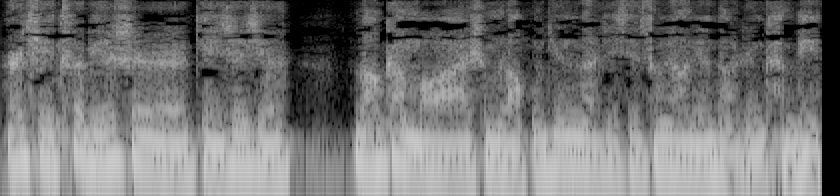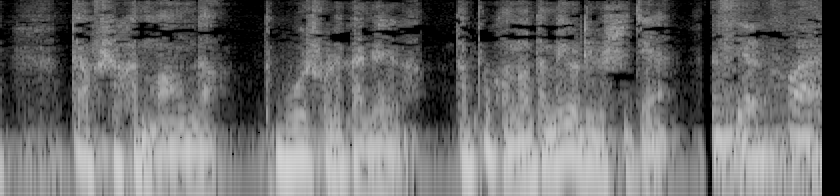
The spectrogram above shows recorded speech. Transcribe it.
而且特别是给这些。老干部啊，什么老红军啊，这些中央领导人看病，大夫是很忙的，他不会出来干这个，他不可能，他没有这个时间。血快，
